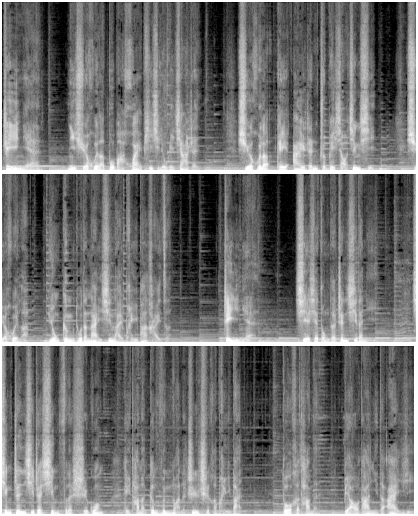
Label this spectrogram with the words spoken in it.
这一年，你学会了不把坏脾气留给家人，学会了给爱人准备小惊喜，学会了用更多的耐心来陪伴孩子。这一年，谢谢懂得珍惜的你，请珍惜这幸福的时光。给他们更温暖的支持和陪伴，多和他们表达你的爱意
